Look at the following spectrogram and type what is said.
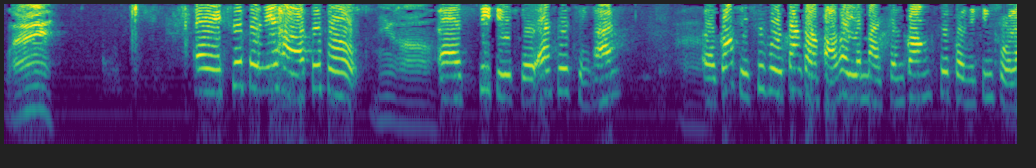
喂，哎，师傅你好，师傅，你好。呃，弟子给安师请安，啊呃，恭喜师傅香港法会圆满成功，师傅你辛苦了，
